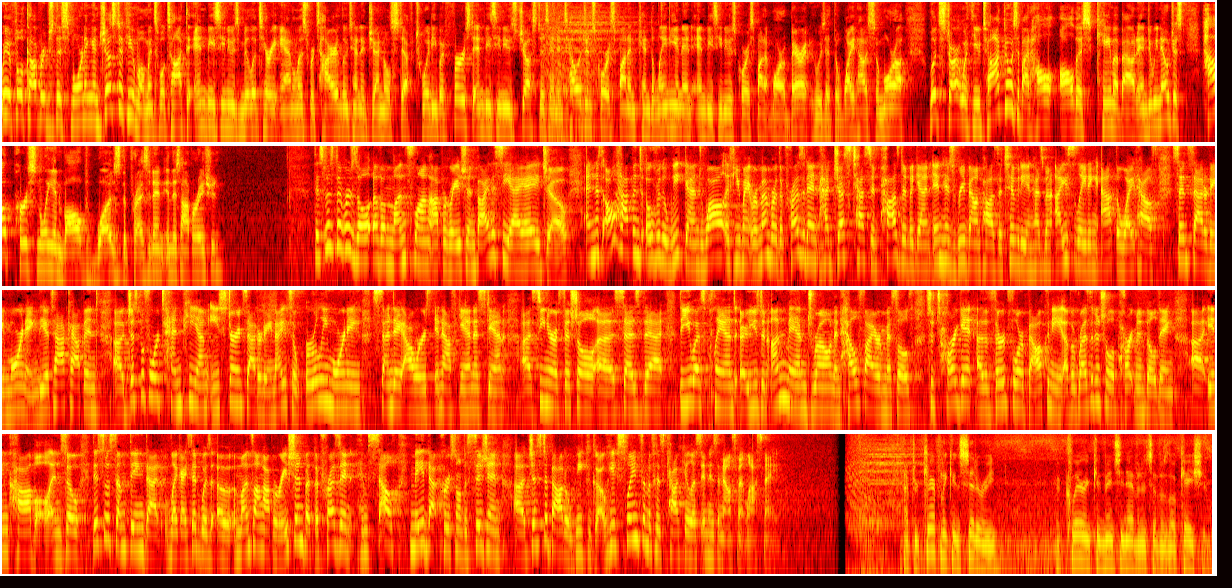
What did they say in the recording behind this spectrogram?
We have full coverage this morning. In just a few moments, we'll talk to NBC News military analyst, retired Lieutenant General Steph Twitty. But first, NBC News Justice and Intelligence correspondent Ken Dilanian and NBC News correspondent Maura Barrett, who is at the White House. So, Maura, let's start with you. Talk to us about how all this came about. And do we know just how personally involved was the president in this operation? This was the result of a months long operation by the CIA, Joe. And this all happened over the weekend while, if you might remember, the president had just tested positive again in his rebound positivity and has been isolating at the White House since Saturday morning. The attack happened uh, just before 10 p.m. Eastern Saturday night, so early morning Sunday hours in Afghanistan. A senior official uh, says that the U.S. planned uh, used an unmanned drone and Hellfire missiles to target uh, the third floor balcony of a residential residential apartment building uh, in Kabul. And so this was something that, like I said, was a, a months long operation, but the president himself made that personal decision uh, just about a week ago. He explained some of his calculus in his announcement last night. After carefully considering the clear and convincing evidence of his location,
